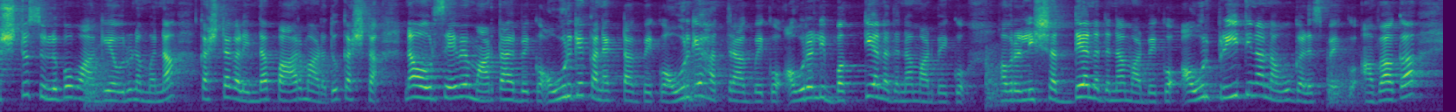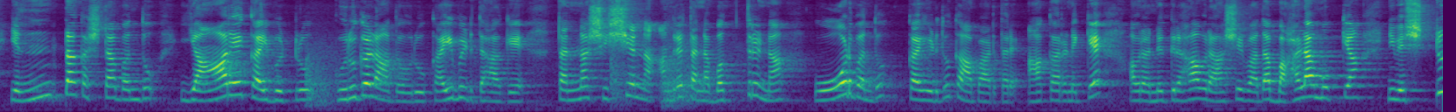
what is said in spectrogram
ಅಷ್ಟು ಸುಲಭವಾಗಿ ಅವರು ನಮ್ಮನ್ನು ಕಷ್ಟಗಳಿಂದ ಪಾರು ಮಾಡೋದು ಕಷ್ಟ. ನಾವು ಅವ್ರ ಸೇವೆ ಮಾಡ್ತಾ ಇರಬೇಕು, ಅವ್ರಿಗೆ ಕನೆಕ್ಟ್ ಆಗಬೇಕು, ಅವ್ರಿಗೆ ಹತ್ತಿರ ಆಗಬೇಕು ಅವರಲ್ಲಿ ಭಕ್ತಿ ಅನ್ನೋದನ್ನು ಮಾಡಬೇಕು, ಅವರಲ್ಲಿ ಶ್ರದ್ಧೆ ಅನ್ನೋದನ್ನು ಮಾಡಬೇಕು, ಅವ್ರ ಪ್ರೀತಿನ ನಾವು ಗಳಿಸ್ಬೇಕು. ಆವಾಗ ಎಂಥ ಕಷ್ಟ ಬಂದು ಯಾರೇ ಕೈ ಬಿಟ್ಟರು ಗುರುಗಳಾದವರು ಕೈ ಬಿಡ್ದ ಹಾಗೆ ತನ್ನ ಶಿಷ್ಯನ ಅಂದರೆ ತನ್ನ ಭಕ್ತರನ್ನ ಓಡ್ ಬಂದು ಕೈ ಹಿಡಿದು ಕಾಪಾಡ್ತಾರೆ. ಆ ಕಾರಣಕ್ಕೆ ಅವರ ಅನುಗ್ರಹ, ಅವರ ಆಶೀರ್ವಾದ ಬಹಳ ಮುಖ್ಯ. ನೀವೆಷ್ಟು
